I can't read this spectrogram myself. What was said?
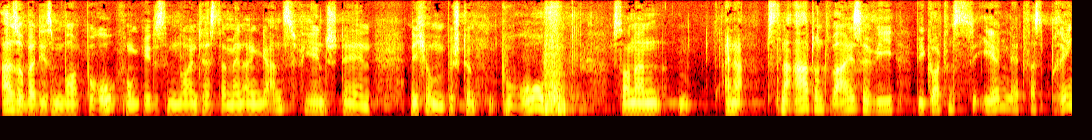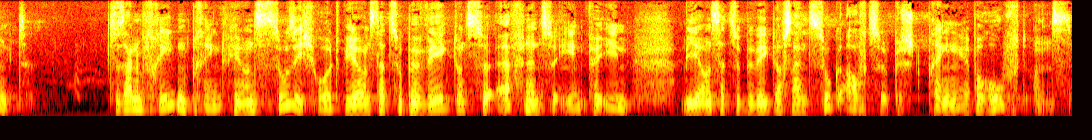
Also bei diesem Wort Berufung geht es im Neuen Testament an ganz vielen Stellen nicht um einen bestimmten Beruf, sondern eine, ist eine Art und Weise, wie, wie Gott uns zu irgendetwas bringt, zu seinem Frieden bringt, wie er uns zu sich holt, wie er uns dazu bewegt, uns zu öffnen zu ihm, für ihn, wie er uns dazu bewegt, auf seinen Zug aufzuspringen. Er beruft uns.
